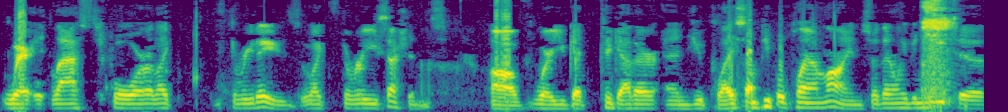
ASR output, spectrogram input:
where it lasts for like three days, like three sessions of where you get together and you play. Some people play online, so they don't even need to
